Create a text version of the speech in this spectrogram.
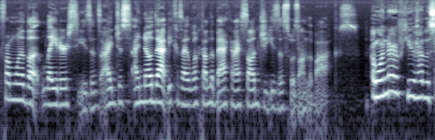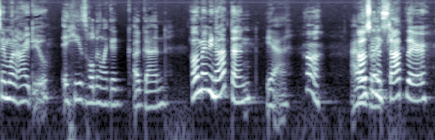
from one of the later seasons. I just I know that because I looked on the back and I saw Jesus was on the box. I wonder if you have the same one I do. He's holding like a, a gun. Oh, maybe not then. Yeah. Huh. I, was, going like- to stop there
